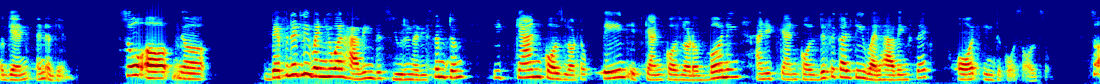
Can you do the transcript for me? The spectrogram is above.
again and again so definitely when you are having this urinary symptoms it can cause lot of pain it can cause lot of burning and it can cause difficulty well having sex और intercourse also so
